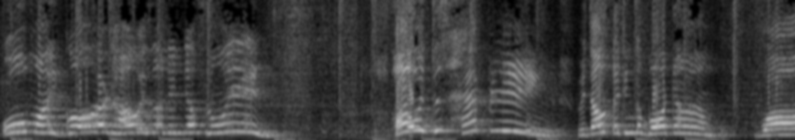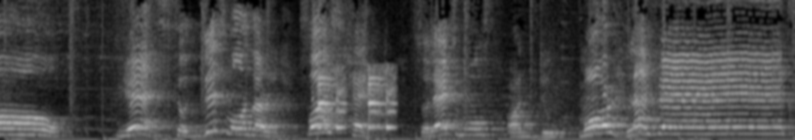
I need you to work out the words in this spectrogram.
Oh my god, how is the ninja flowing? How is this happening? Without touching the bottom. Wow. Yes, so this was our first head. So let's move on to more life hacks.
